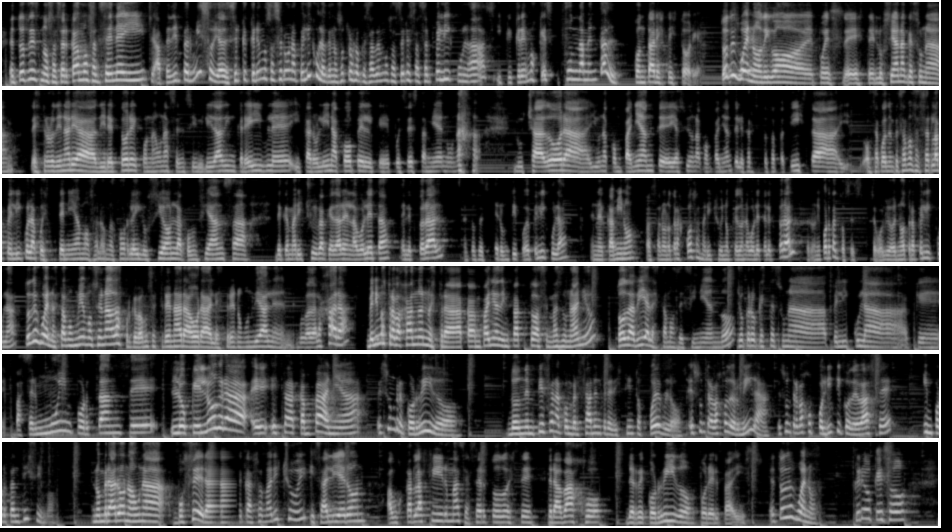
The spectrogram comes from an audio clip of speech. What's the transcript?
Entonces nos acercamos al CNI a pedir permiso y a decir que queremos hacer una película, que nosotros lo que sabemos hacer es hacer películas y que creemos que es fundamental contar esta historia. Entonces, bueno, digo, eh, pues este, Luciana, que es una extraordinaria directora y con una sensibilidad increíble, y Carolina Coppel, que pues es también una luchadora y una acompañante, y ha sido una acompañante del ejército zapatista. Y, o sea, cuando empezamos a hacer la película, pues teníamos a lo mejor la ilusión, la confianza de que Marichu iba a quedar en la boleta electoral, entonces era un tipo de película, en el camino pasaron otras cosas, Marichuy no quedó en la boleta electoral, pero no importa, entonces se volvió en otra película. Entonces, bueno, estamos muy emocionadas porque vamos a estrenar ahora el estreno mundial en Guadalajara. Venimos trabajando en nuestra campaña de impacto hace más de un año, todavía la estamos definiendo. Yo creo que esta es una película que va a ser muy importante. Lo que logra eh, esta campaña es un recorrido donde empiezan a conversar entre distintos pueblos. Es un trabajo de hormiga, es un trabajo político de base importantísimo. Nombraron a una vocera, en este caso Marichuy, y salieron a buscar las firmas y hacer todo este trabajo de recorrido por el país. Entonces, bueno, creo que eso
